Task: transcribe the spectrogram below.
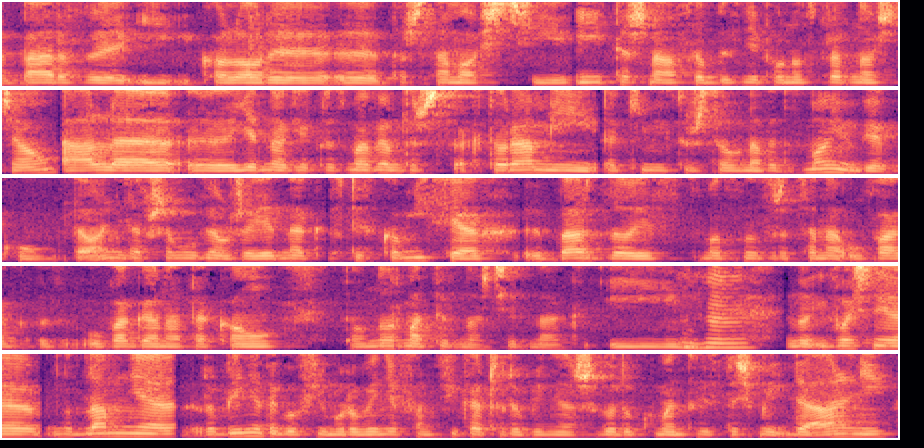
y, barwy i, kolory y, tożsamości, i też na osoby z niepełnosprawnością, ale jednak jak rozmawiam też z aktorami takimi, którzy są nawet w moim wieku, to oni zawsze mówią, że jednak w tych komisjach bardzo jest mocno zwracana uwaga, uwaga na taką tą normatywność jednak. I, mhm. no i właśnie no dla mnie robienie tego filmu, robienie fanfika, czy robienie naszego dokumentu Jesteśmy Idealni,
